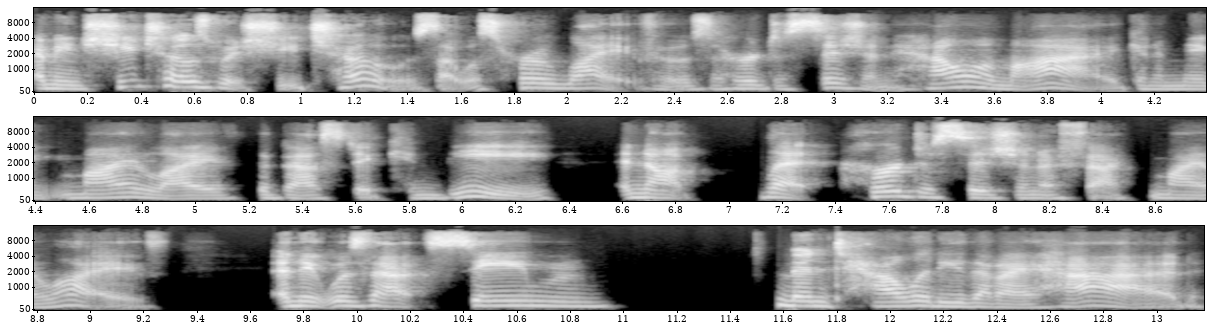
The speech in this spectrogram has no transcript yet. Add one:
I mean, she chose what she chose. That was her life, it was her decision. How am I going to make my life the best it can be and not let her decision affect my life? And it was that same mentality that I had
